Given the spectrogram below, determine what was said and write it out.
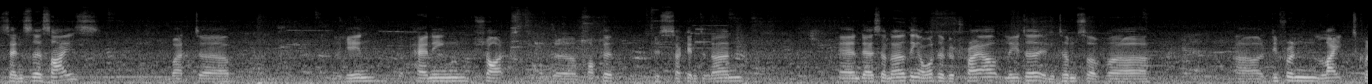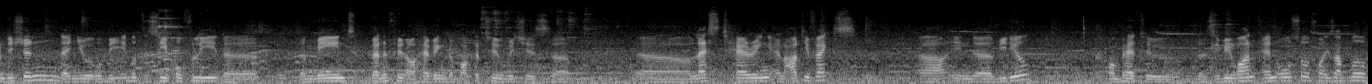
sensor size. But again, the panning shot the pocket is second to none. And there's another thing I wanted to try out later in terms of uh, uh, different light condition, then you will be able to see hopefully the, the main benefit of having the Pocket 2, which is uh, uh, less tearing and artifacts uh, in the video compared to the ZV-1 and also for example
